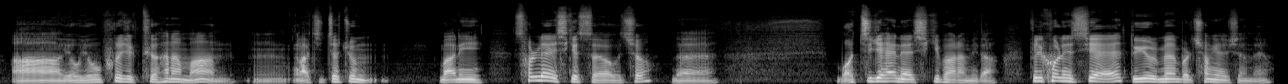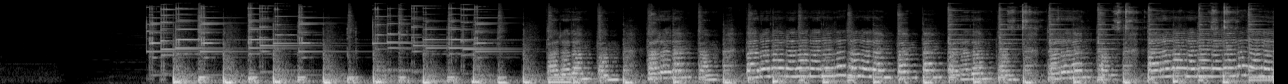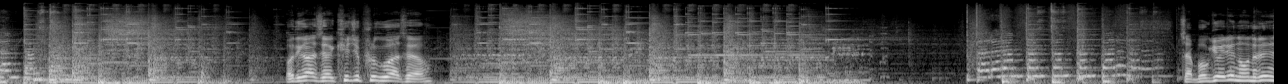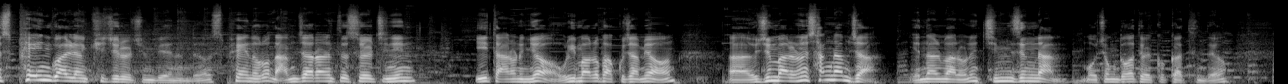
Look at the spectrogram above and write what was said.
아, 요, 요 프로젝트 하나만, 음, 아, 진짜 좀 많이 설레시겠어요. 그렇죠? 네. 멋지게 해내시기 바랍니다. 필 콜린스의 Do You Remember 청해 주셨네요. 어디 가세요? 퀴즈 풀고 가세요. 자, 목요일인 오늘은 스페인 관련 퀴즈를 준비했는데요. 스페인어로 남자라는 뜻을 지닌 이 단어는요, 우리말로 바꾸자면, 아, 요즘 말로는 상남자, 옛날 말로는 짐승남, 뭐 정도가 될 것 같은데요.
